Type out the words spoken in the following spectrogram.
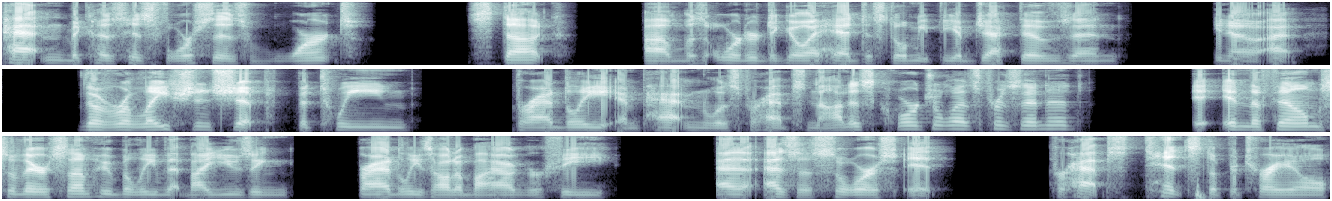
Patton, because his forces weren't stuck, um, was ordered to go ahead to still meet the objectives. And, you know, I, the relationship between Bradley and Patton was perhaps not as cordial as presented in the film. So there are some who believe that by using Bradley's autobiography a- as a source, it perhaps tints the portrayal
